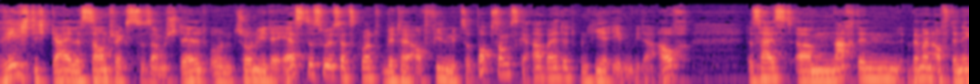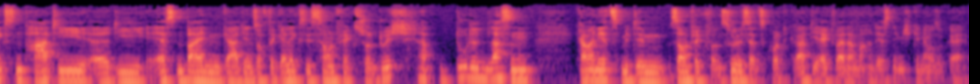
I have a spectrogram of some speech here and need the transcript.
richtig geile Soundtracks zusammenstellt. Und schon wie der erste Suicide Squad wird er auch viel mit so Pop-Songs gearbeitet und hier eben wieder auch. Das heißt, ähm, nach den, wenn man auf der nächsten Party äh, die ersten beiden Guardians of the Galaxy Soundtracks schon durch hat dudeln lassen, kann man jetzt mit dem Soundtrack von Suicide Squad gerade direkt weitermachen. Der ist nämlich genauso geil.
